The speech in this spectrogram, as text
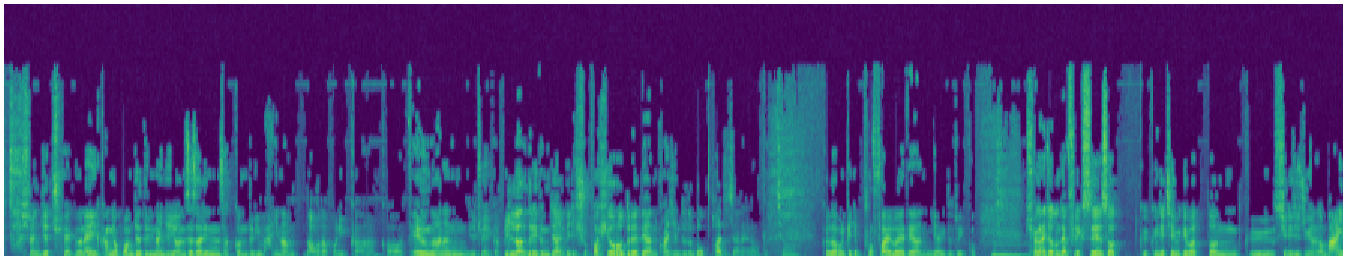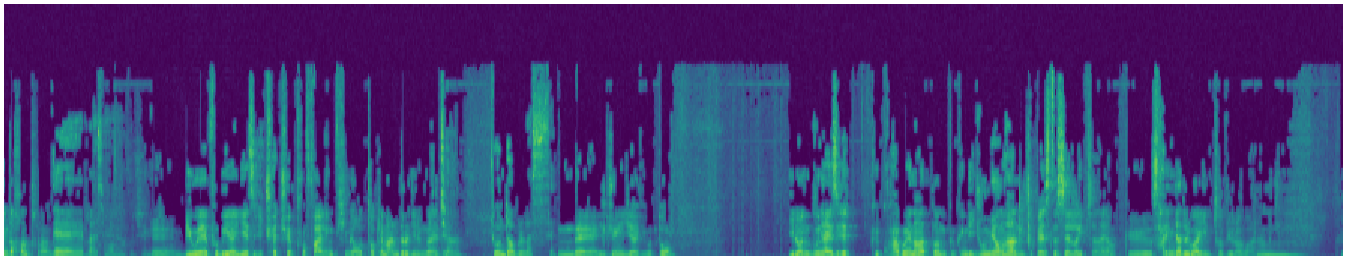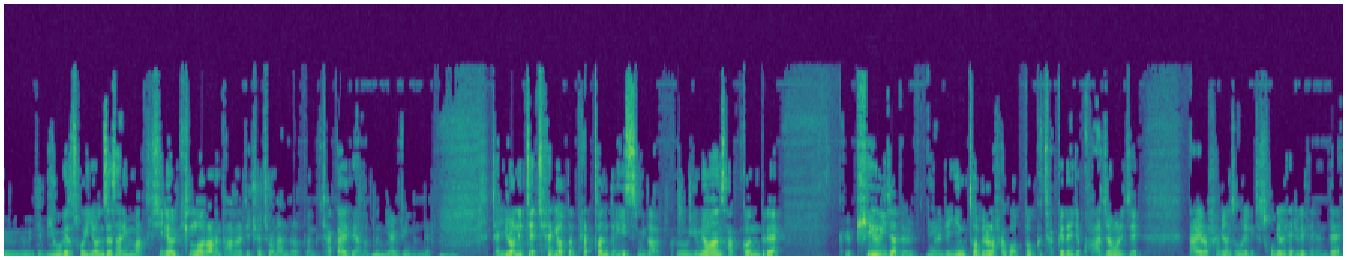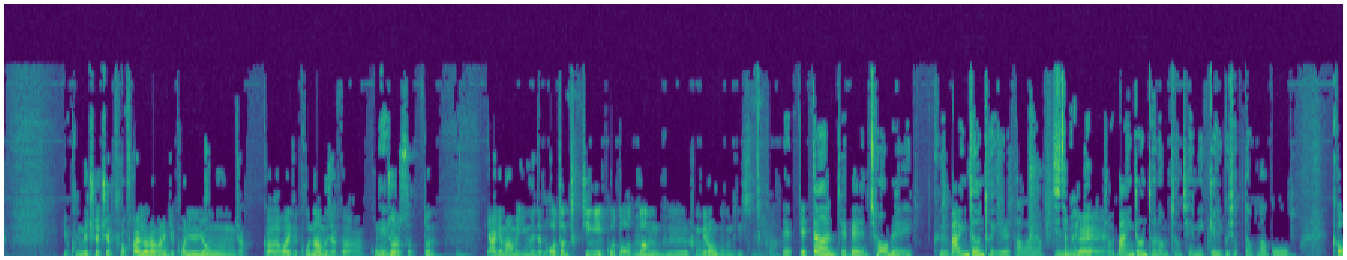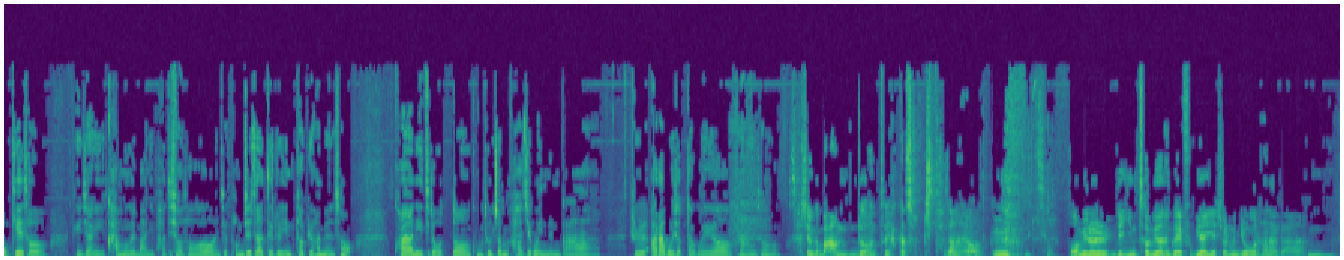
사실은 이제 최근에 이 강력범죄들이나 이제 연쇄살인 사건들이 많이 나, 나오다 보니까 그 대응하는 일종의 그러니까 빌런들이 등장하니까 이제 슈퍼 히어로들에 대한 관심들도 높아지잖아요. 그렇죠. 그러다 보니까 이제 프로파일러에 대한 이야기들도 있고 음. 최근에 저도 넷플릭스에서 그 굉장히 재밌게 봤던 그 시리즈 중에 하나가 Mindhunter라고 네, 맞아요. 예, 미국의 FBI에서 이제 최초의 프로파일링 팀이 어떻게 만들어지는가에 그쵸. 대한 존 더글라스. 네, 일종의 네. 이야기고 또 이런 분야에서 이제 그 과거에 나왔던 그 굉장히 유명한 그 베스트셀러 있잖아요. 그 살인자들과의 인터뷰라고 하는 음. 그 이제 미국에서 소위 연쇄 살인마, 시리얼 킬러라는 단어를 이제 최초로 만들었던 그 작가에 대한 어떤 이야기도 있는데. 자, 이런 이제 책의 어떤 패턴들이 있습니다. 그 유명한 사건들의 그 피의자들을 네. 이제 인터뷰를 하고 또 그 작게 된 이제 과정을 이제 나열을 하면서 우리에게 소개를 해주게 되는데 이 국내 최초의 프로파일러라고 하는 이제 권일용 작가와 이제 고나무 작가가 공조로 썼던 약의 마음을 읽는 자들 어떤 특징이 있고 또 어떤 음. 그 흥미로운 부분들이 있습니까? 네, 일단 이제 맨 처음에 이- 그 마인드 헌터 얘기가 나와요. 시작할 네. 때부터. 마인드 헌터를 엄청 재미있게 읽으셨다고 하고 거기에서 굉장히 감흥을 많이 받으셔서 이제 범죄자들을 인터뷰하면서 과연 이들이 어떤 공통점을 가지고 있는가 를 알아보셨다고 해요. 그러면서 사실은 그 마운드 헌터 약간 섬찟하잖아요. 그 그렇죠. 범인을 이제 인터뷰하는 그 FBI의 젊은 요원 하나가 음,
